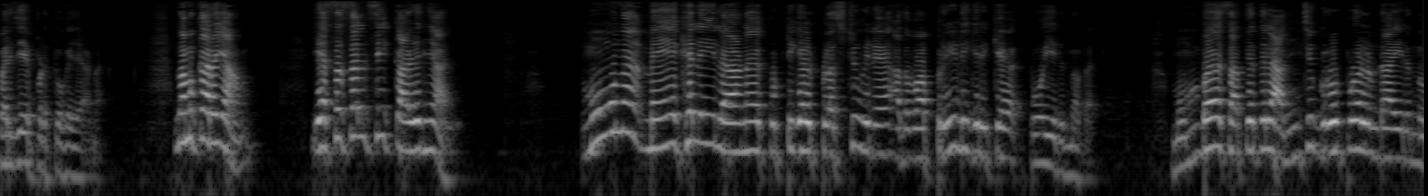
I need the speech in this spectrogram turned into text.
പരിചയപ്പെടുത്തുകയാണ്. നമുക്കറിയാം എസ് എസ് എൽ സി കഴിഞ്ഞാൽ മൂന്ന് മേഖലയിലാണ് കുട്ടികൾ പ്ലസ് ടുവിന് അഥവാ പ്രീ ഡിഗ്രിക്ക് പോയിരുന്നത്. മുമ്പ് സത്യത്തിൽ അഞ്ച് ഗ്രൂപ്പുകൾ ഉണ്ടായിരുന്നു.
